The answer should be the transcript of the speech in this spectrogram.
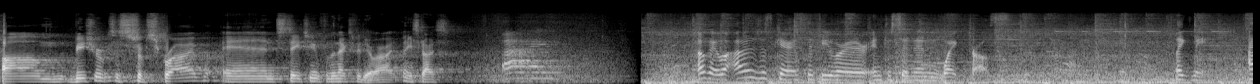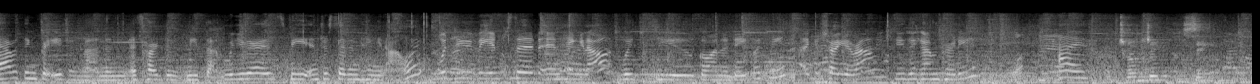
Um, be sure to subscribe and stay tuned for the next video. All right, thanks, guys. Bye. Okay, well, I was just curious if you were interested in white girls. Like me. I have a thing for Asian men and it's hard to meet them. Would you guys be interested in hanging out? Would you be interested in hanging out? Would you go on a date with me? I can show you around. Do you think I'm pretty? What? Hi. Changing, sing.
